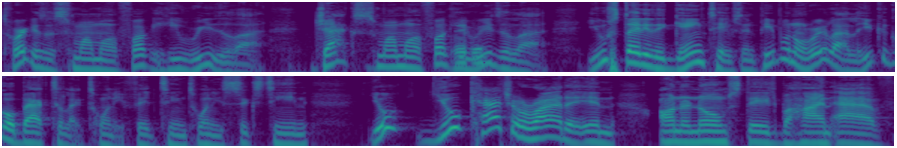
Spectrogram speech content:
Twork is a smart motherfucker. He reads a lot. Jack's a smart motherfucker. He reads a lot. You study the game tapes, and people don't realize like, you could go back to like 2015, 2016. You'll you'll catch a rider in on the gnome stage behind Av,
